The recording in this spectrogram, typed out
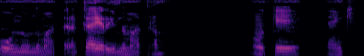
പോന്നു എന്ന് മാത്രം കയറിയെന്ന് മാത്രം. ഓക്കെ താങ്ക്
